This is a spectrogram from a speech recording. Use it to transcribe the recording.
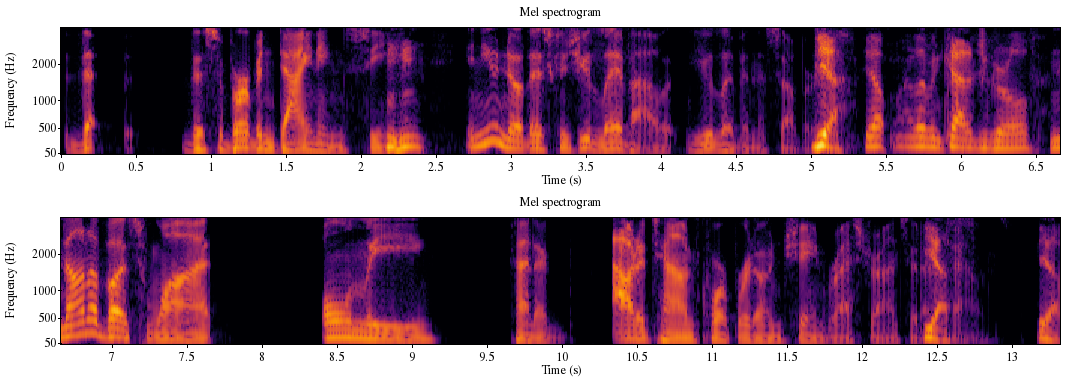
the the suburban dining scene, Mm-hmm. and you know this because you live out, you live in the suburbs. Yeah, yep. I live in Cottage Grove. None of us want only kind of out of town corporate owned chain restaurants at our Yes. towns. Yeah.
